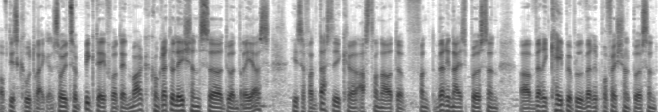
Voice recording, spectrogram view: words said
of this Crew Dragon. So it's a big day for Denmark. Congratulations uh, to Andreas. He's a fantastic astronaut, a fun- very nice person, very capable, very professional person.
